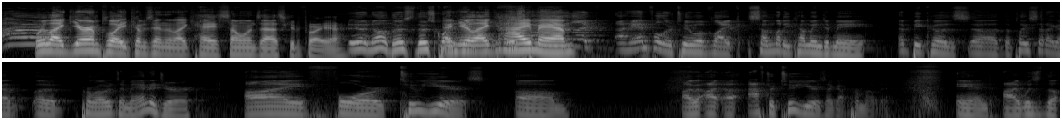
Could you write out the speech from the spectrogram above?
Uh, Where like your employee comes in and they're like, "Hey, someone's asking for you." Yeah, no, there's there's quite. And a you're like, handful. "Hi, There's probably, ma'am." Like a handful or two of like somebody coming to me uh, because uh, the place that I got uh, promoted to manager, I for two years, um, I, I uh, after two years I got promoted, and I was the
